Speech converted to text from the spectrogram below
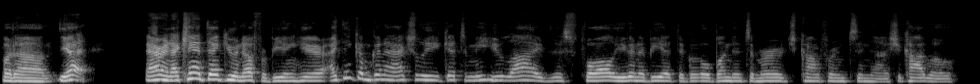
But um yeah aaron i can't thank you enough for being here. I think i'm going to actually get to meet you live this fall. You're going to be at the GoBundance emerge conference in uh, chicago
